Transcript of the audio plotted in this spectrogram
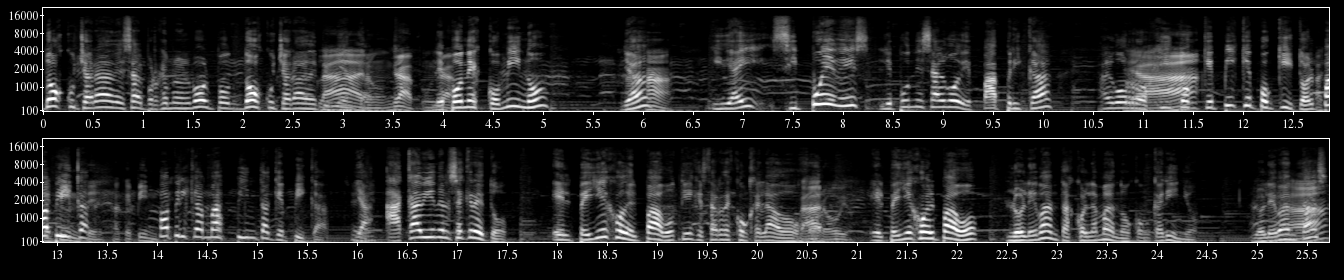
dos cucharadas de sal, por ejemplo, en el bowl, pon dos cucharadas de Claro, pimienta. un grab. un Le grab. pones comino, ¿ya? Ajá. Y de ahí, si puedes, le pones algo de páprica, algo Ya. rojito, que pique poquito. El que páprica, pinte, pa' que pinte. páprica más pinta que pica. Ya, acá viene el secreto. El pellejo del pavo tiene que estar descongelado. ojo. Claro, obvio. El pellejo del pavo lo levantas con la mano, con cariño. Lo levantas,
